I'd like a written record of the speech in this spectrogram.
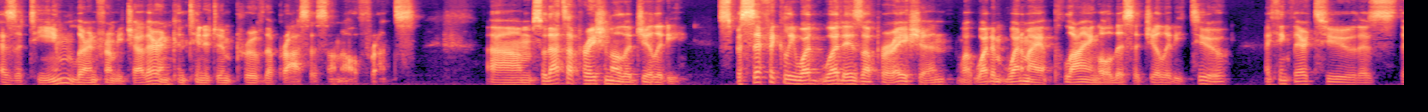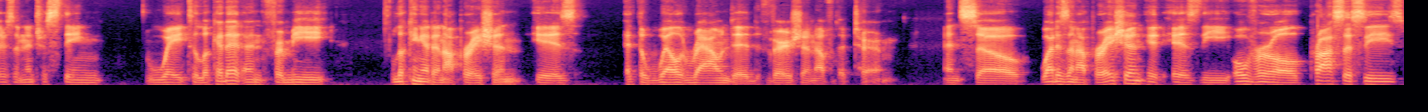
as a team, learn from each other, and continue to improve the process on all fronts. Um, so that's operational agility. Specifically, what what is operation? What what am, what am I applying all this agility to? I think there too, there's there's an interesting way to look at it, and for me, looking at an operation is at the well-rounded version of the term And so, what is an operation? It is the overall processes,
